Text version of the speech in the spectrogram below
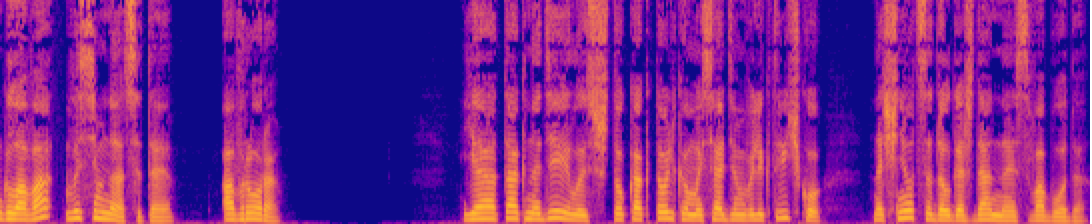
Глава 18. Аврора. Я так надеялась, что как только мы сядем в электричку, начнется долгожданная свобода.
